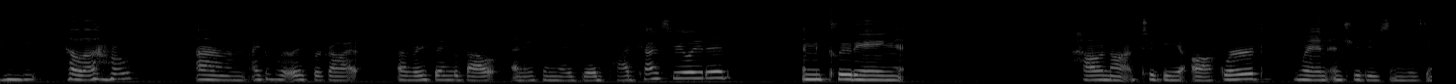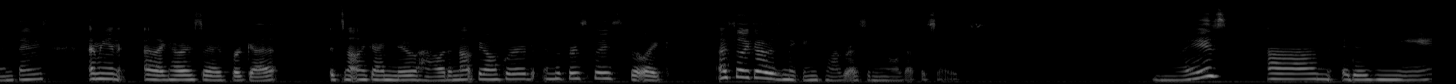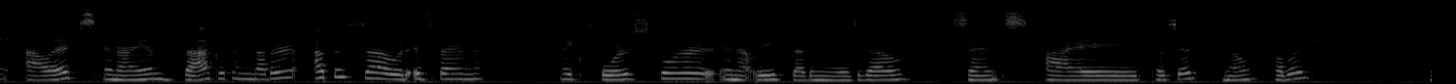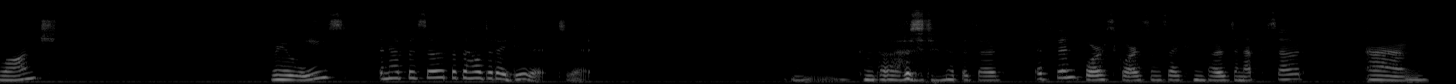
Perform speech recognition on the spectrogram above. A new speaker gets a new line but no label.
Hello. Um, I completely forgot everything about anything I did podcast related, including how not to be awkward when introducing these damn things. I mean, I like how I say I forget. It's not like I knew how to not be awkward in the first place, but like I feel like I was making progress in the old episodes. Anyways, um, it is me, Alex, and I am back with another episode. It's been like four score and at least seven years ago since I posted, no, published, launched, released an episode. What the hell did I do that today? I don't know. Composed an episode. It's been four score since I composed an episode. Um,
